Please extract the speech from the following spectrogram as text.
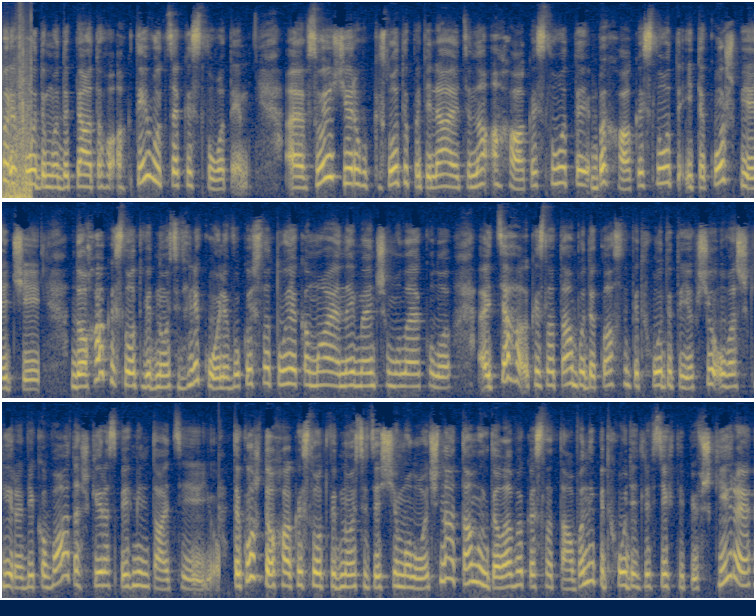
Переходимо до п'ятого активу це кислоти. Е, В свою чергу кислоти поділяються на АХ-кислоти, БХ-кислоти і також PHA. До АХ-кислот відносять гліколіву кислоту, яка має найменшу молекулу. Е, Ця кислота буде класно підходити, якщо у вас шкіра вікова та шкіра з пігментацією. Також до АХ-кислот відноситься ще молочна та мигдалева кислота. Вони підходять для всіх типів шкіри.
